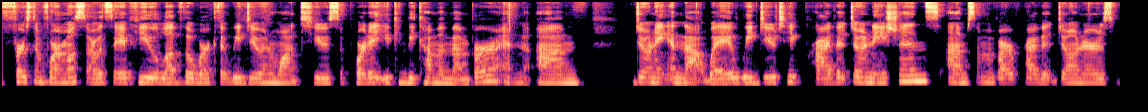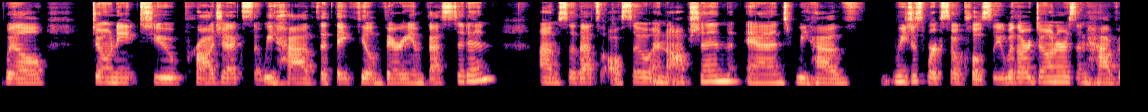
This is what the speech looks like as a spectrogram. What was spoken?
first and foremost, I would say if you love the work that we do and want to support it, you can become a member and um, donate in that way. We do take private donations. Um, some of our private donors will donate to projects that we have that they feel very invested in. Um, so that's also an option. And we have, we just work so closely with our donors and have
